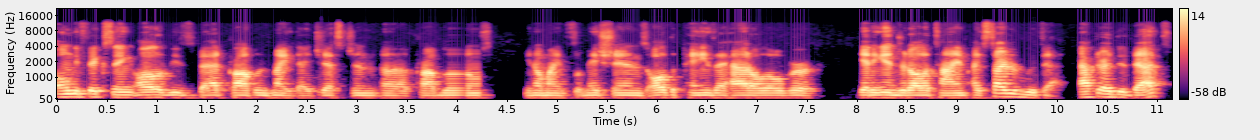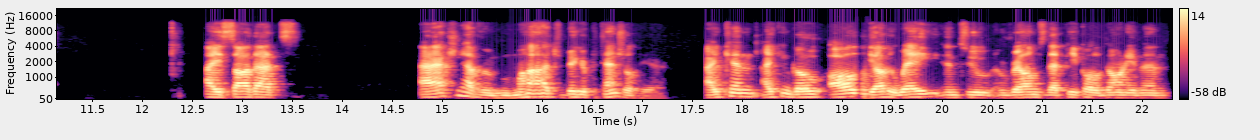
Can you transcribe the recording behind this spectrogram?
only fixing all of these bad problems, my digestion uh, problems, you know, my inflammations, all the pains I had all over, getting injured all the time. I started with that. After I did that, I saw that I actually have a much bigger potential here. I can I can go all the other way into realms that people don't even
